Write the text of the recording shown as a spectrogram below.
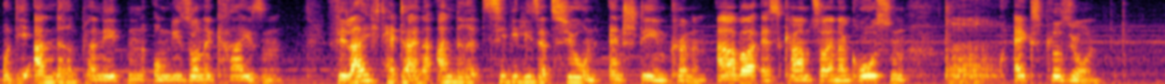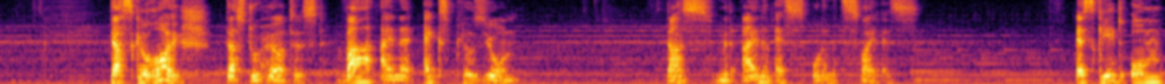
und die anderen Planeten um die Sonne kreisen. Vielleicht hätte eine andere Zivilisation entstehen können, aber es kam zu einer großen Explosion. Das Geräusch, das du hörtest, war eine Explosion. Das mit einem S oder mit zwei S. Es geht um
